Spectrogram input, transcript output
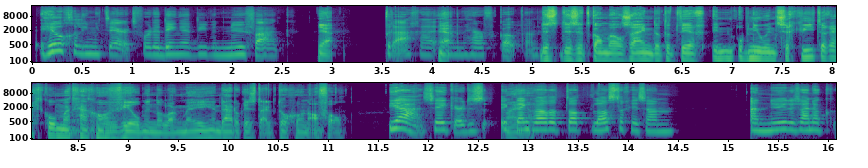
heel gelimiteerd voor de dingen die we nu vaak Ja. Dragen Ja. en herverkopen. Dus, dus het kan wel zijn dat het weer in, opnieuw in het circuit terechtkomt, maar het gaat gewoon veel minder lang mee. En daardoor is het eigenlijk toch gewoon afval. Ja, zeker. Dus ik Maar denk ja. wel dat dat lastig is aan, aan nu. Er zijn ook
